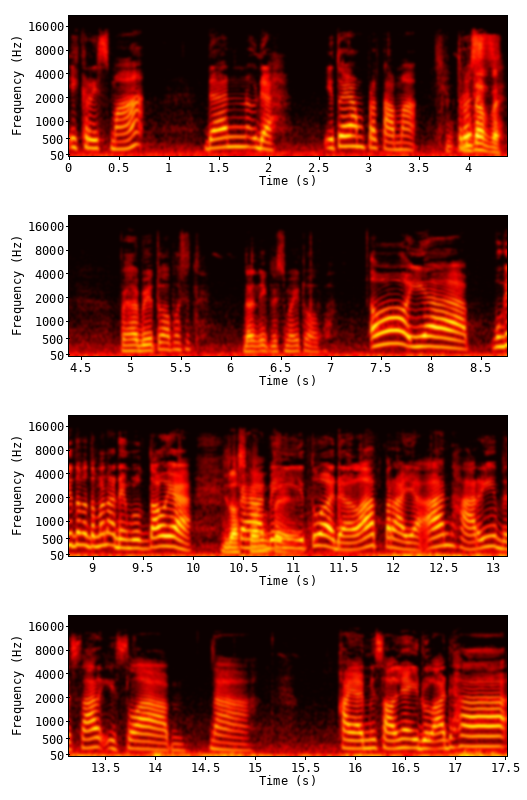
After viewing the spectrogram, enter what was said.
Ikrisma dan udah. Itu yang pertama. Terus Bentar teh. PHB itu apa sih teh? Dan Ikrisma itu apa? Oh iya, mungkin teman-teman ada yang belum tahu ya. Jelaskan, PHBI Teh. itu adalah perayaan Hari Besar Islam. Nah, kayak misalnya Idul Adha,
